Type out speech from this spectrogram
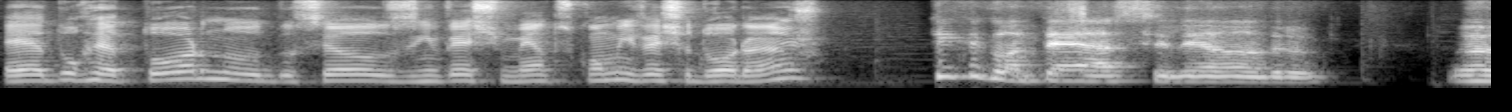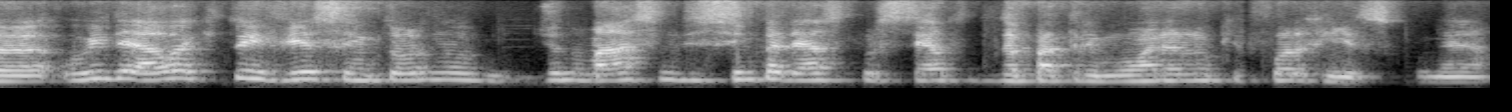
é, do retorno dos seus investimentos como investidor anjo? O que, que acontece, Leandro? Uh, o ideal é que tu invista em torno de no máximo de 5 a 10% do teu patrimônio no que for risco, né?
